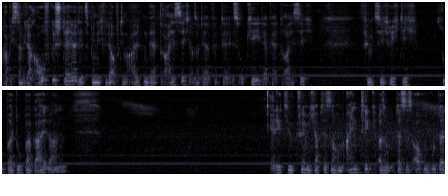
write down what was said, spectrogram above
habe ich es dann wieder raufgestellt. Jetzt bin ich wieder auf dem alten Wert 30. Also der, der ist okay, der Wert 30. Fühlt sich richtig super duper geil an. Attitude Trim, ich habe es jetzt noch um einen Tick, also das ist auch ein guter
